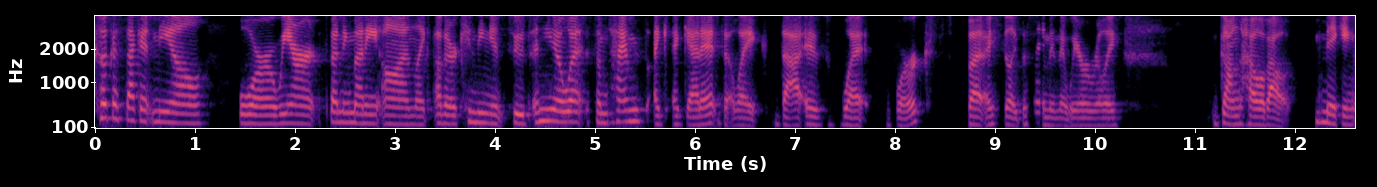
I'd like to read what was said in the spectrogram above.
cook a second meal or we aren't spending money on like other convenience foods. And you know what? Sometimes I, I, get it that like that is what works, but I feel like this is something that we were really gung ho about making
